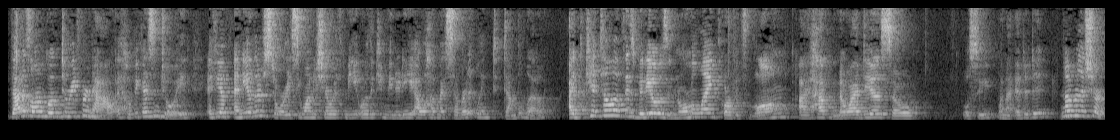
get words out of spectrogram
That is all I'm going to read for now. I hope you guys enjoyed. If you have any other stories you want to share with me or the community, I will have my subreddit linked down below. I can't tell if this video is a normal length or if it's long. I have no idea, so We'll see when I edit it. Not really sure.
